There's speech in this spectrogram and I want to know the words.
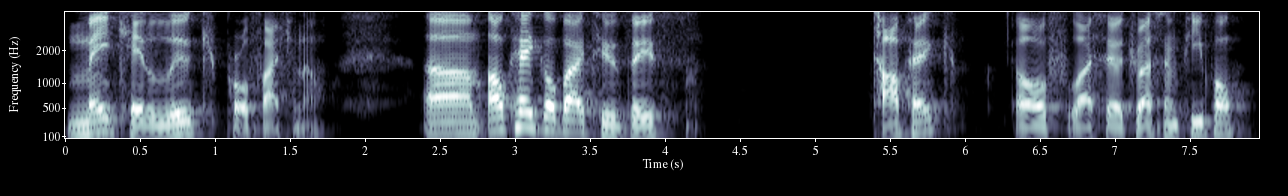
make it look professional. Um, okay, go back to this topic of let's say addressing people.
